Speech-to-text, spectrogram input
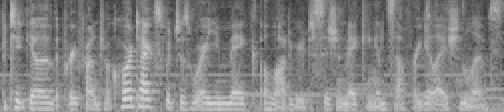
particularly the prefrontal cortex, which is where you make a lot of your decision making and self-regulation lives.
